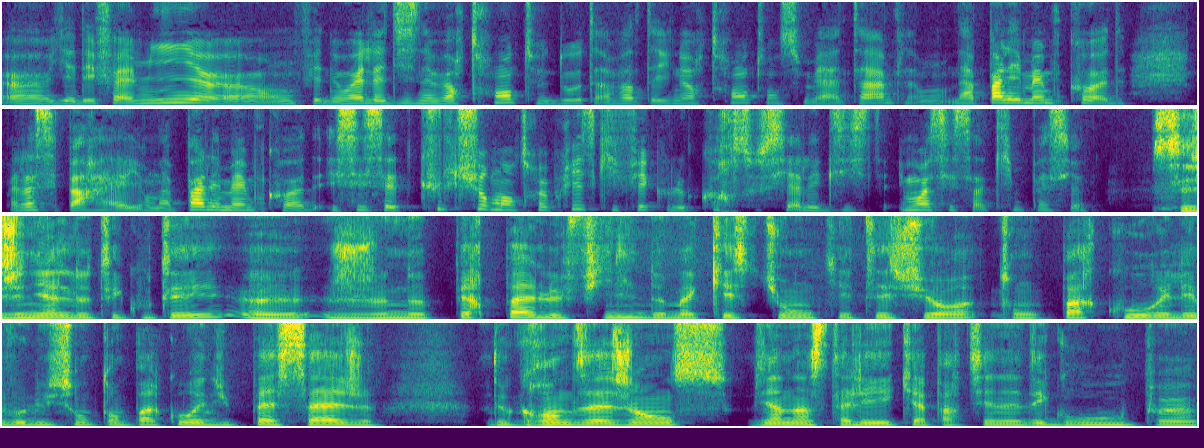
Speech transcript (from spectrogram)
Il y a des familles, on fait Noël à 19h30, d'autres à 21h30, on se met à table, on n'a pas les mêmes codes. Bah, là, c'est pareil, on n'a pas les mêmes codes. Et c'est cette culture d'entreprise qui fait que le corps social existe. Et moi, c'est ça qui me passionne. C'est génial de t'écouter. Euh, je ne perds pas le fil de ma question qui était sur ton parcours et l'évolution de ton parcours et du passage de grandes agences bien installées qui appartiennent à des groupes euh,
